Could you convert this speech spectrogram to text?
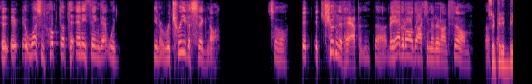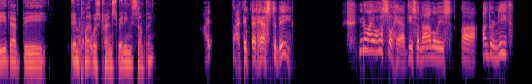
it, it, it wasn't hooked up to anything that would, you know, retrieve a signal. So it, it shouldn't have happened. Uh, they have it all documented on film. So could it be that the implant was transmitting something? I I think that has to be. You know, I also have these anomalies uh, underneath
